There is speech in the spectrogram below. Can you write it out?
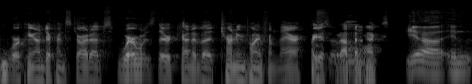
working on different startups. Where was there kind of a turning point from there? I guess so, what happened next? Yeah, and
